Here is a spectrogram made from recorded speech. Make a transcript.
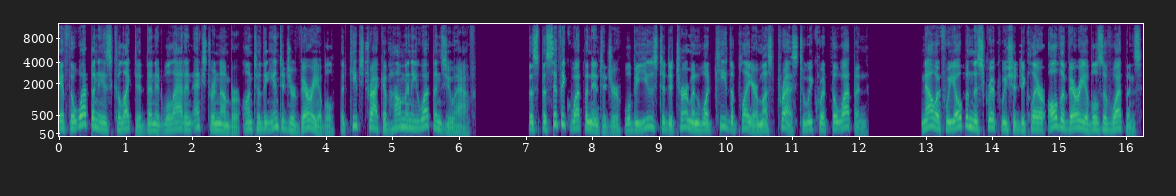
If the weapon is collected then it will add an extra number onto the integer variable that keeps track of how many weapons you have. The specific weapon integer will be used to determine what key the player must press to equip the weapon. Now if we open the script we should declare all the variables of weapons,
